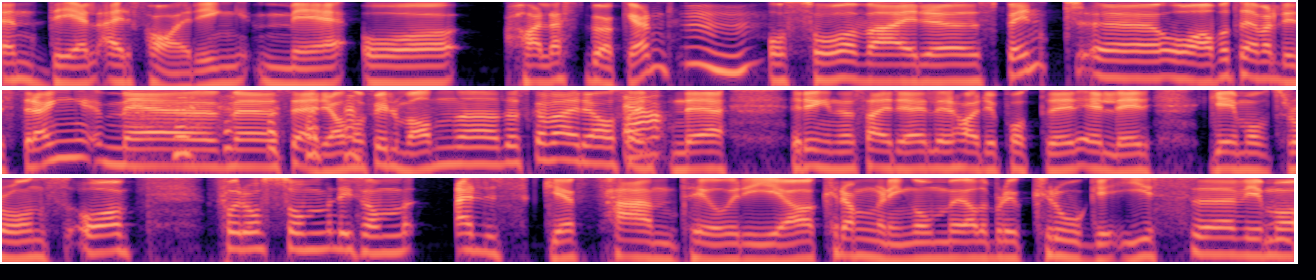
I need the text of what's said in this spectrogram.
en del erfaring med å ha lest bøkene, Mm. og så være øh, spent, øh, og av og til veldig streng med, med seriene og filmene øh, det skal være, altså Ja. enten det er Ringenes herre eller Harry Potter eller Game of Thrones. Og for oss som liksom elsker fanteorier, krangling om ja, det blir jo krogeis vi må,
